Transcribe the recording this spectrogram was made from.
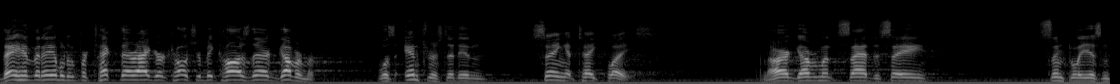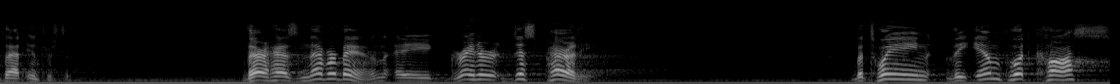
They have been able to protect their agriculture because their government was interested in seeing it take place. And our government, sad to say, simply isn't that interested. There has never been a greater disparity between the input costs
